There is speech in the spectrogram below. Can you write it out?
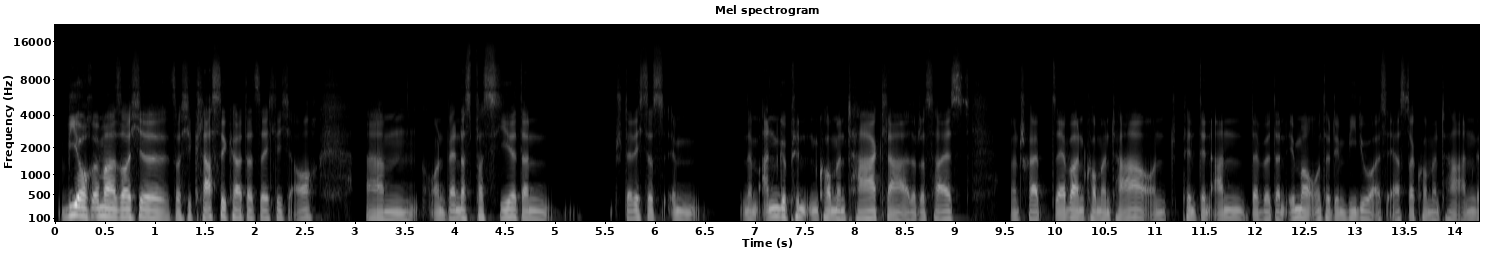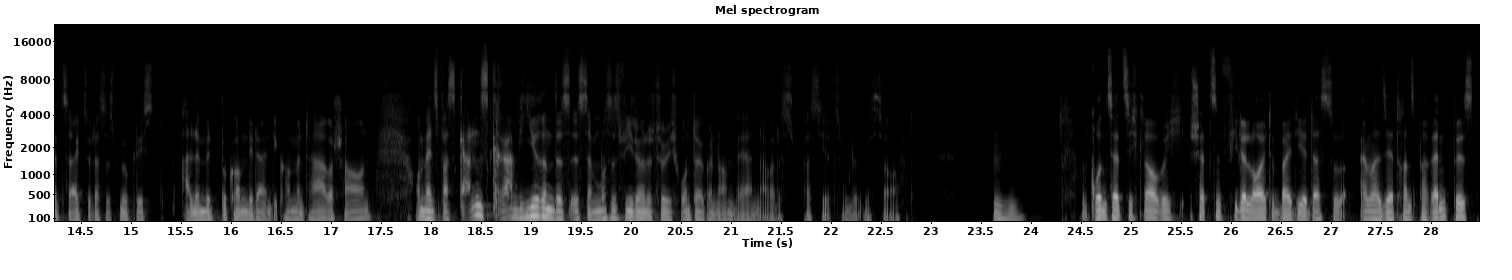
wie auch immer, solche, solche Klassiker tatsächlich auch. Ähm, und wenn das passiert, dann stelle ich das im einem angepinnten Kommentar klar. Also das heißt, man schreibt selber einen Kommentar und pinnt den an, der wird dann immer unter dem Video als erster Kommentar angezeigt, sodass es möglichst alle mitbekommen, die da in die Kommentare schauen. Und wenn es was ganz Gravierendes ist, dann muss das Video natürlich runtergenommen werden, aber das passiert zum Glück nicht so oft. Mhm. Und grundsätzlich, glaube ich, schätzen viele Leute bei dir, dass du einmal sehr transparent bist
